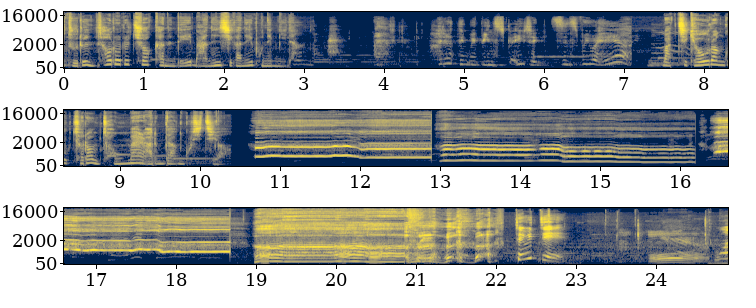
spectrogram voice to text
둘은 서로를 추억하는 데에 많은 시간을 보냅니다. 마치 겨울왕국처럼 정말 아름다운 곳이지요. 재밌지? 오. 와.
